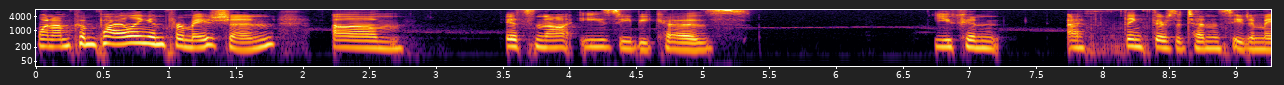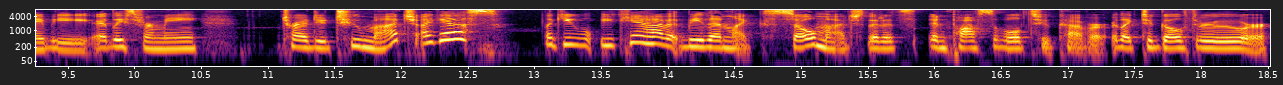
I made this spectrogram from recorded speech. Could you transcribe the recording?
when I'm compiling information, um, it's not easy because you can i think there's a tendency to maybe at least for me try to do too much i guess like you you can't have it be then like so much that it's impossible to cover like to go through or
